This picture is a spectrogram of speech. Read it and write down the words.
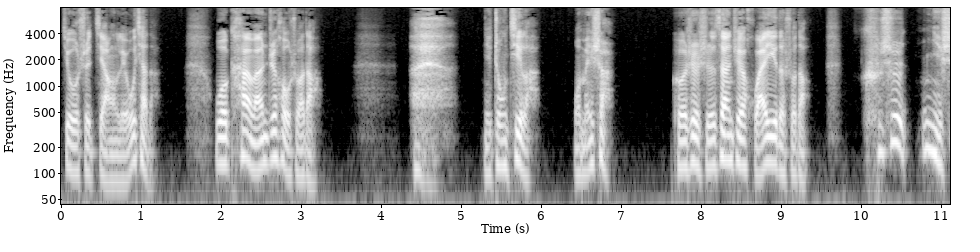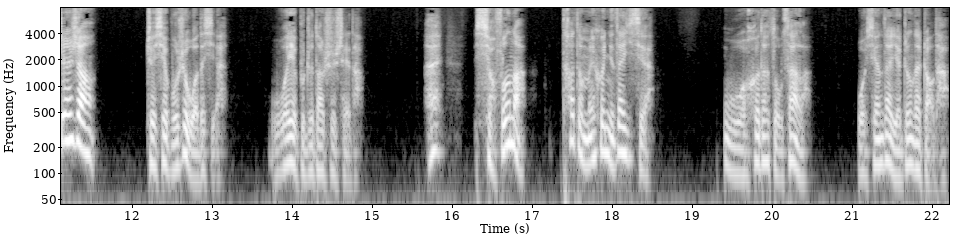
就是蒋留下的。我看完之后说道：“哎呀，你中计了，我没事儿。”可是十三却怀疑的说道：“可是你身上这些不是我的血，我也不知道是谁的。小峰呢？他怎么没和你在一起？我和他走散了，我现在也正在找他。”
